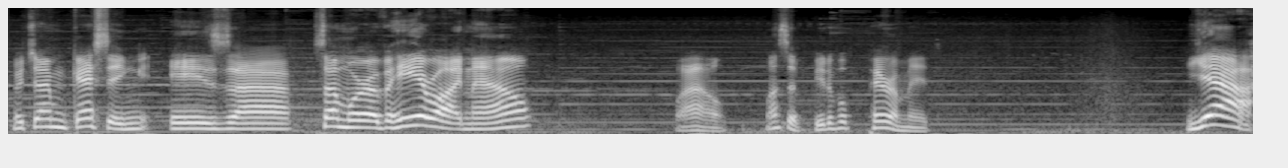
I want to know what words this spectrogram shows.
Which I'm guessing is uh, somewhere over here right now. Wow, that's a beautiful pyramid. Yeah,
